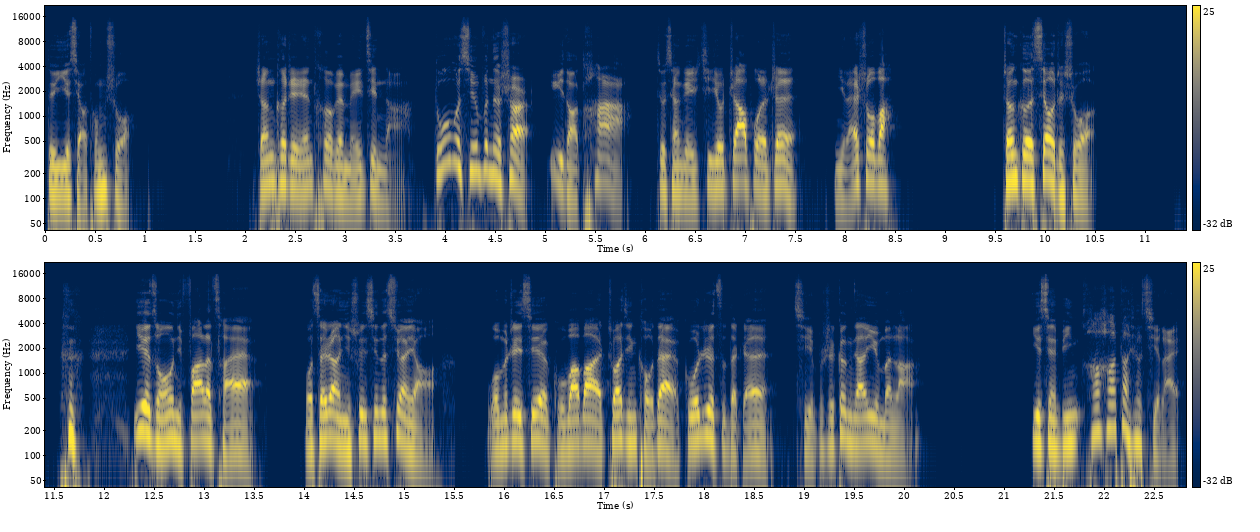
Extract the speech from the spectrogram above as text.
对叶晓彤说：“张克这人特别没劲呐，多么兴奋的事儿，遇到他就想给气球扎破了针。你来说吧。”张克笑着说。哼，叶总，你发了财，我才让你顺心的炫耀。我们这些苦巴巴抓紧口袋过日子的人，岂不是更加郁闷了？叶剑兵哈哈大笑起来。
